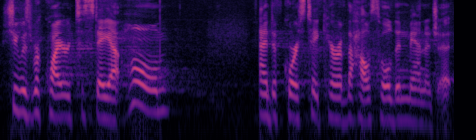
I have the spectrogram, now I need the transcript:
she was required to stay at home and, of course, take care of the household and manage it.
